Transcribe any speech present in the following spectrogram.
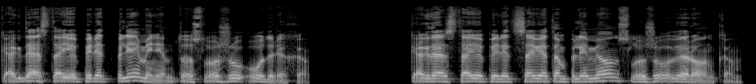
Когда стою перед племенем, то служу Удрихом. Когда стою перед советом племен, служу уверонкам.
